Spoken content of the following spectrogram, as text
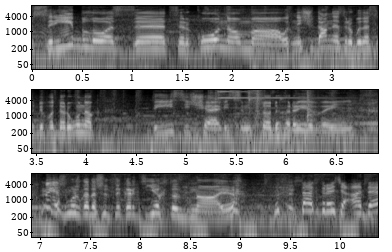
Срібло з цирконом. От нещодавно я зробила собі подарунок 1800 гривень. Ну я ж можу сказати, що це Cartier, хто знає. Так, до речі, а де?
